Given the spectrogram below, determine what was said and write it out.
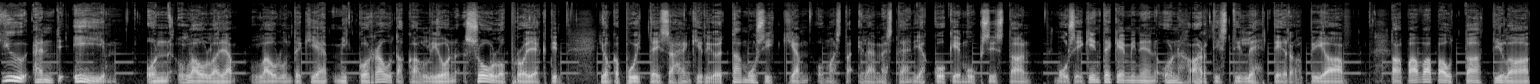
Q&A on laulaja, lauluntekijä Mikko Rautakallion sooloprojekti, jonka puitteissa hän kirjoittaa musiikkia omasta elämästään ja kokemuksistaan. Musiikin tekeminen on artistille terapiaa, tapa vapauttaa tilaa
